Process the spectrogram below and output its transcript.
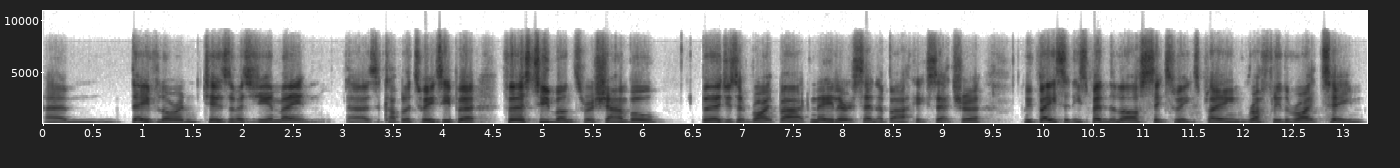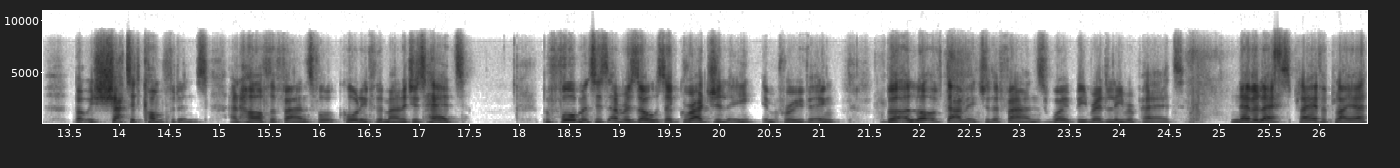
Um, Dave Lauren, cheers for messaging in, mate. Uh, there's a couple of tweets. He put first two months were a shamble. Burgess at right back, Naylor at centre back, etc. We've basically spent the last six weeks playing roughly the right team, but with shattered confidence and half the fans for calling for the manager's head. Performances and results are gradually improving, but a lot of damage to the fans won't be readily repaired. Nevertheless, player for player,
